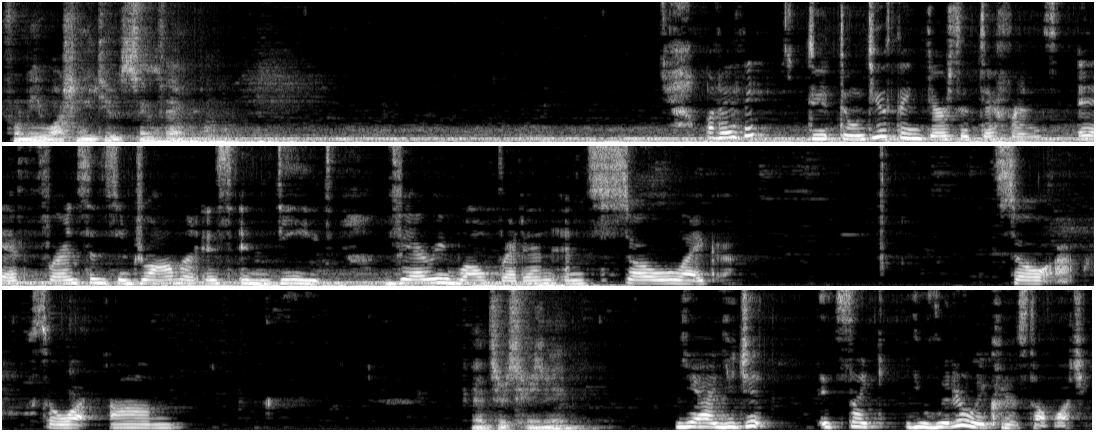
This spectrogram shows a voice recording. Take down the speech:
for me, watching YouTube, same thing. But I think, do, don't you think there's a difference if, for instance, the drama is indeed very well written and so like, so, uh, so what? Um, Entertaining. yeah, you just, it's like you literally couldn't stop watching.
